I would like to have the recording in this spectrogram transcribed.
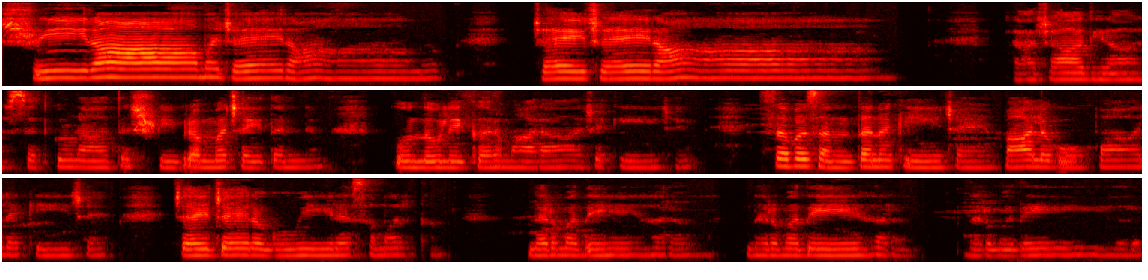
श्रीराम जय राम जय जय राम। राजाधिराज सद्गुरुनाथ श्री ब्रह्मचैतन्य गोंदवलेकर महाराज की जय। सब संतन की जय बाल गोपाल की जय। जय जय रघुवीर समर्थ नर्मदे हर नर्मदे हर नर्मदे हर।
